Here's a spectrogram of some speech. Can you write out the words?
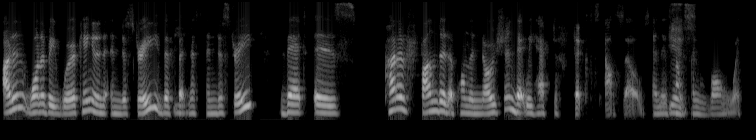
I didn't want to be working in an industry, the mm. fitness industry, that is kind of funded upon the notion that we have to fix ourselves and there's yes. something wrong with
